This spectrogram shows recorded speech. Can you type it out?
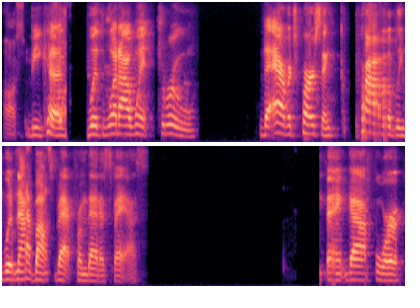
Awesome. because with what I went through, the average person probably would not bounce back from that as fast. Thank God for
